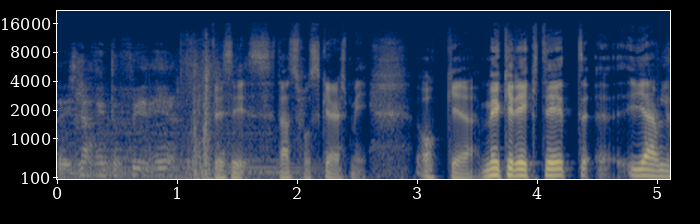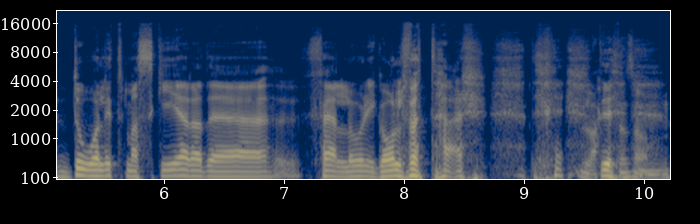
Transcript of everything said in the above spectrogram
There's nothing to fear here. Precis, that's what scares me. Och eh, mycket riktigt, eh, jävligt dåligt maskerade fällor i golvet där. Lagt Det- en sån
